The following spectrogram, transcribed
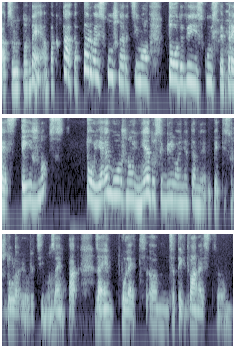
Absolutno ne. Ampak ta prva izkušnja, recimo to, da vi izkusite brez težnost, to je možno in je dosegljivo, in je tam ne, 5000 dolarjev, recimo, za en tak, za en polet, um, za teh 12. Um,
